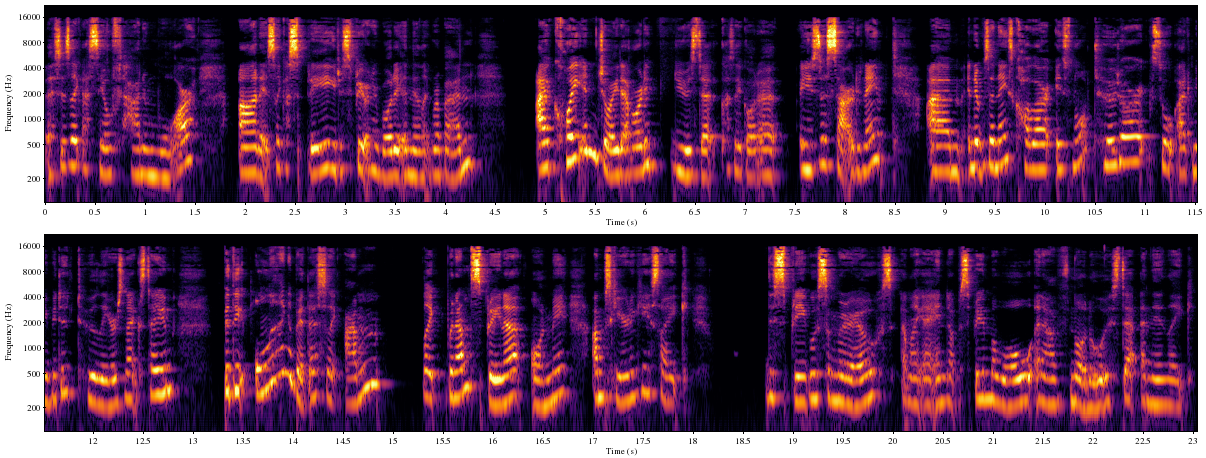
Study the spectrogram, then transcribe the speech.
This is like a self-tan in water and it's like a spray. You just spray it on your body and then like rub in. I quite enjoyed it. I've already used it because I got it. I used it Saturday night um, and it was a nice colour. It's not too dark so I'd maybe do two layers next time. But the only thing about this, like I'm, like when I'm spraying it on me, I'm scared in case like the spray goes somewhere else and like I end up spraying my wall and I've not noticed it and then like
